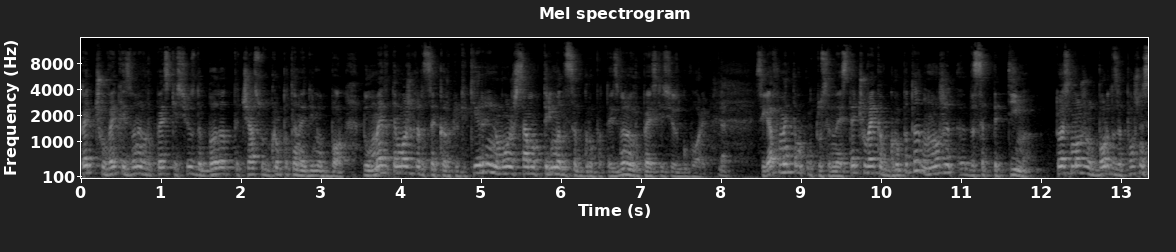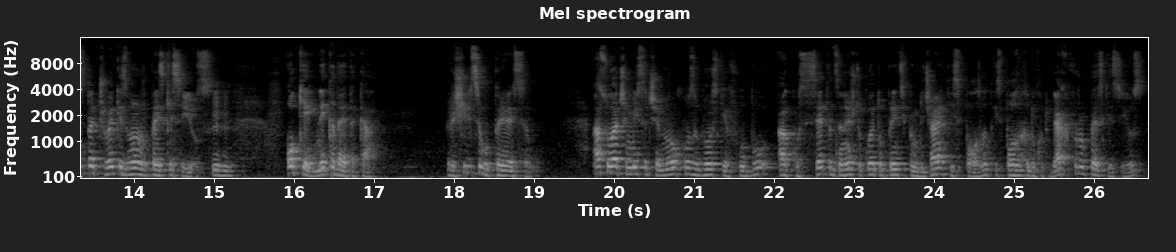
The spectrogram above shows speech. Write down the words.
пет човека извън Европейския съюз да бъдат част от групата на един отбор. До момента те можеха да са картотекирани, но може само трима да са в групата. Извън Европейския съюз говорим. Да. Сега в момента от 18 човека в групата, но може да са петима. Тоест може отбор да започне с 5 човека извън Европейския съюз. Окей, нека да е така. Решили са го, приели са го. Аз обаче мисля, че е много хубаво за българския футбол, ако се сетят за нещо, което принцип англичаните използват, използваха докато бяха в Европейския съюз,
